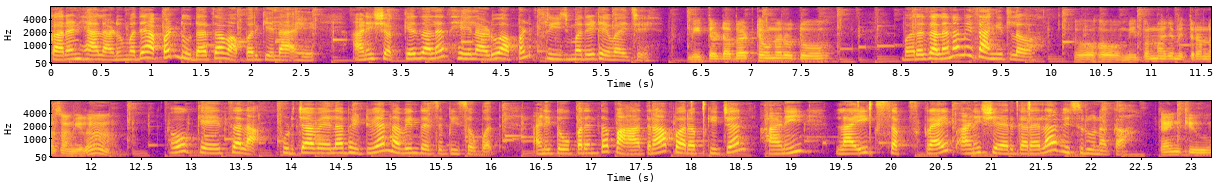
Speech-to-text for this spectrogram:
कारण ह्या लाडूमध्ये आपण दुधाचा वापर केला आहे. आणि शक्य झाल्यात हे लाडू आपण फ्रीजमध्ये ठेवायचे. मी तर डब्यात ठेवणार होतो. बरं झालं ना मी सांगितलं. हो हो. मी पण माझ्या मित्रांना सांगेल हां. ओके चला. पुढच्या वेळेला भेटूया नवीन रेसिपीसोबत आणि तोपर्यंत पाहत राहा परब किचन आणि लाईक सबस्क्राईब आणि शेअर करायला विसरू नका. थँक्यू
